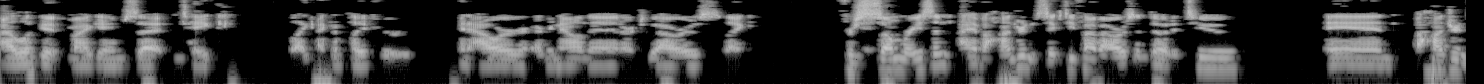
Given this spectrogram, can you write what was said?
I look at my games that take like I can play for an hour every now and then or two hours. Like for some reason, I have 165 hours in Dota 2 and 172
